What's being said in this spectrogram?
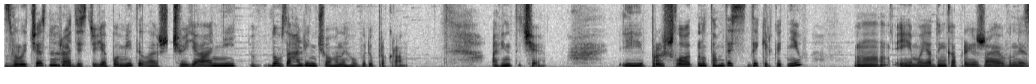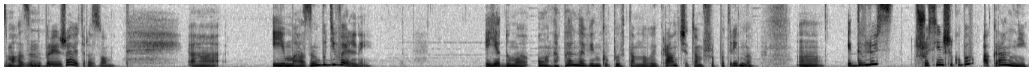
з величезною радістю, я помітила, що я ні, ну, взагалі нічого не говорю про кран. А він тече. І пройшло ну, там десь декілька днів. І моя донька приїжджає, вони з магазину Мгм. приїжджають разом. А, і магазин будівельний. І я думаю, о, напевно, він купив там новий кран чи там що потрібно. І дивлюсь, щось інше купив, а кран ні.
